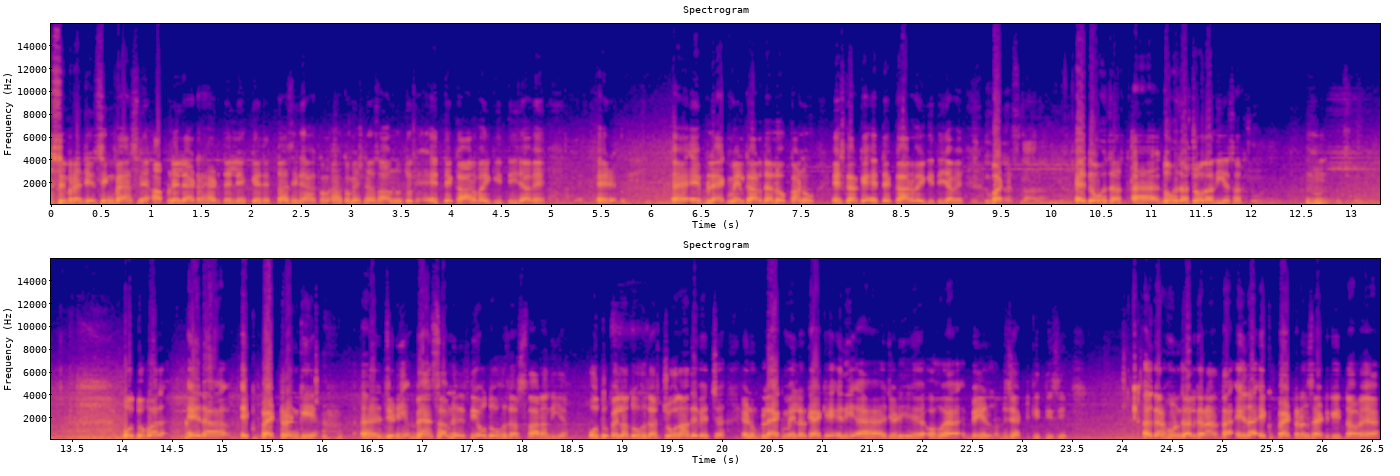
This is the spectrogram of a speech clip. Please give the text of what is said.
ਸਿਮਰਨਜੀਤ ਸਿੰਘ ਬੈਂਸ ਨੇ ਆਪਣੇ ਲੈਟਰ ਹੈਡ ਤੇ ਲਿਖ ਕੇ ਦਿੱਤਾ ਸੀਗਾ ਕਮ- ਕਮਿਸ਼ਨਰ ਸਾਹਿਬ ਨੂੰ ਤੇ ਇੱਥੇ ਕਾਰਵਾਈ ਕੀਤੀ ਜਾਵੇ। ਇਹ ਇਹ- ਇਹ ਬਲੈਕਮੇਲ ਕਰਦਾ ਲੋਕਾਂ ਨੂੰ ਇਸ ਕਰਕੇ ਇੱਥੇ ਕਾਰਵਾਈ ਕੀਤੀ ਜਾਵੇ। ਬਟ 2017 ਦੀ ਗੱਲ। ਇਹ 2000 ਅਹ 2014 ਦੀ ਹੈ ਸਰ। 14 ਹੂੰ। ਅੱਛਾ ਉਦੋਂ ਬਾਅਦ ਇਹਦਾ ਇੱਕ ਪੈਟਰਨ ਕੀ ਹੈ? ਅਹ ਜਿਹੜੀ ਬੈਂਸ ਸਾਹਿਬ ਨੇ ਦਿੱਤੀ ਉਹ 2017 ਦੀ ਆ ਉਦੋਂ ਪਹਿਲਾਂ 2014 ਦੇ ਵਿੱਚ ਇਹਨੂੰ ਬਲੈਕਮੇਲਰ ਕਹਿ ਕੇ ਇਹਦੀ ਅਹ, ਜਿਹੜੀ ਉਹ ਹੈ ਬੇਲ ਰਿਜੈਕਟ ਕੀਤੀ ਸੀ। ਅਗਰ ਹੁਣ ਗੱਲ ਕਰਾਂ ਤਾਂ ਇਹਦਾ ਇੱਕ ਪੈਟਰਨ ਸੈੱਟ ਕੀਤਾ ਹੋਇਆ ਹੈ।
